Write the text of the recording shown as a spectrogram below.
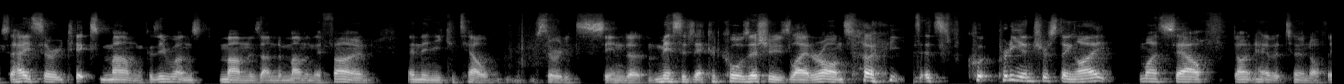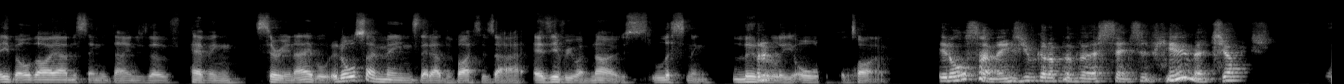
say hey, Siri, text mum, because everyone's mum is under mum in their phone and then you could tell Siri to send a message that could cause issues later on. So it's pretty interesting. I myself don't have it turned off either, although I understand the dangers of having Siri enabled. It also means that our devices are, as everyone knows, listening literally all the time. It also means you've got a perverse sense of humor, Josh.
